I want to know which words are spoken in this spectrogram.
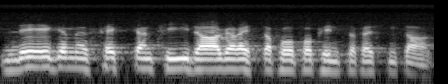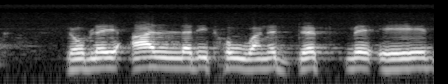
legemet fikk han ti dager etterpå på pinsefestens dag. Da ble alle de troende døpt med én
